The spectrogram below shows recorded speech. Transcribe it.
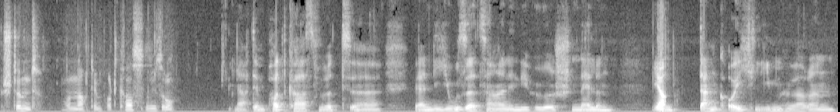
Bestimmt. Und nach dem Podcast sowieso. Nach dem Podcast wird, äh, werden die Userzahlen in die Höhe schnellen. Ja. Und dank euch, lieben Hörern,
